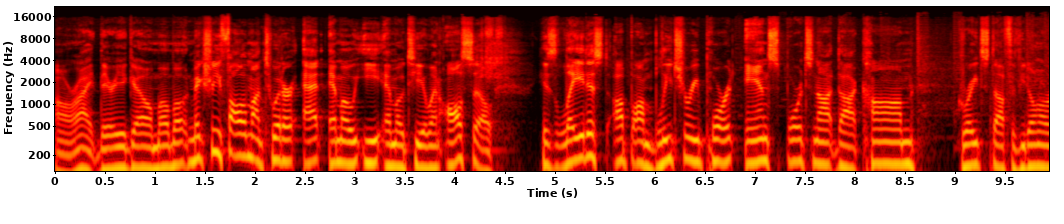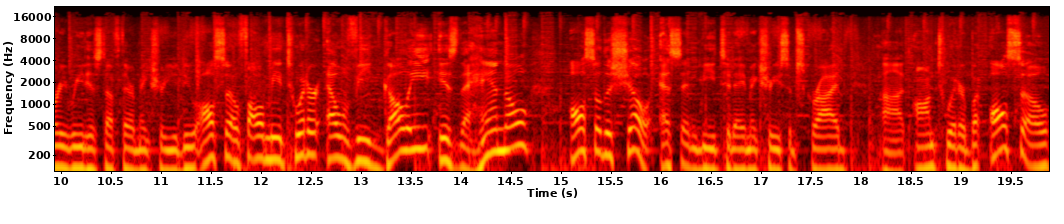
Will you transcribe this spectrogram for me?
All right, there you go, Momo. Make sure you follow him on Twitter at M O E M O T O N. Also, his latest up on Bleacher Report and sportsnaut.com. Great stuff. If you don't already read his stuff there, make sure you do. Also, follow me on Twitter. LV Gully is the handle. Also, the show, SNB Today. Make sure you subscribe uh, on Twitter, but also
